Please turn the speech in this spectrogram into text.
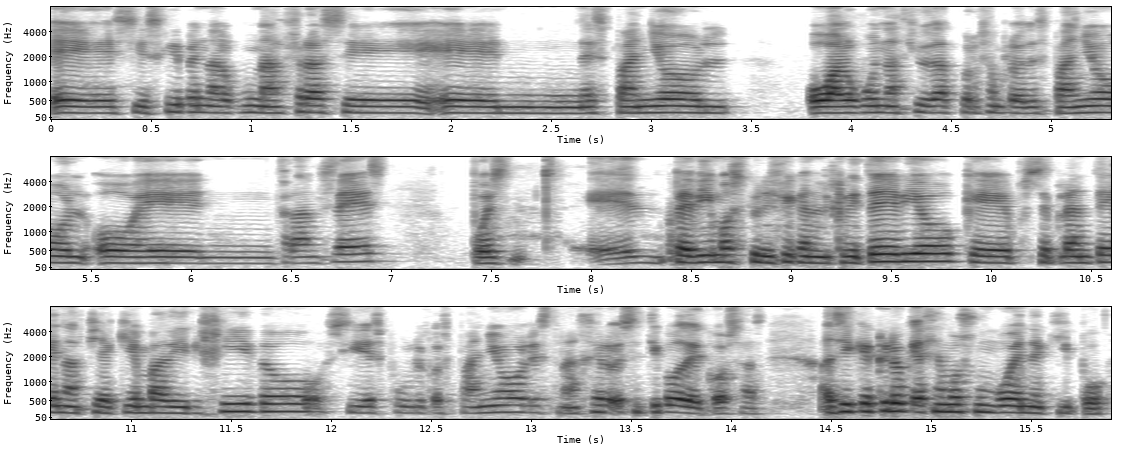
eh, si escriben alguna frase en español o alguna ciudad, por ejemplo, en español o en francés, pues eh, pedimos que unifiquen el criterio, que se planteen hacia quién va dirigido, si es público español, extranjero, ese tipo de cosas. Así que creo que hacemos un buen equipo.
